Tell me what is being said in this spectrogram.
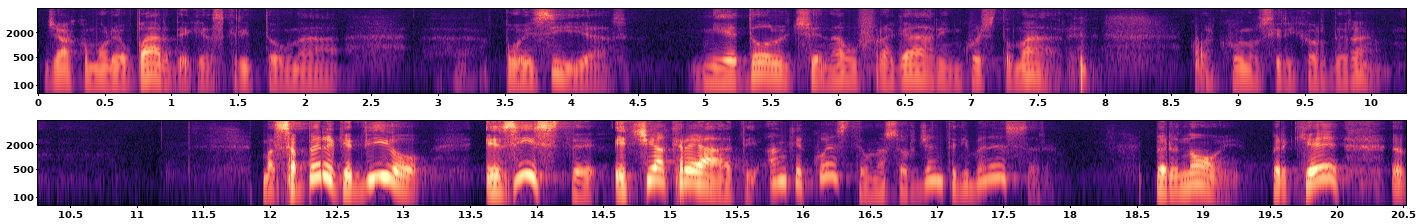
Giacomo Leopardi, che ha scritto una uh, poesia, Mi è dolce naufragare in questo mare. Qualcuno si ricorderà. Ma sapere che Dio esiste e ci ha creati, anche questa è una sorgente di benessere per noi, perché eh,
